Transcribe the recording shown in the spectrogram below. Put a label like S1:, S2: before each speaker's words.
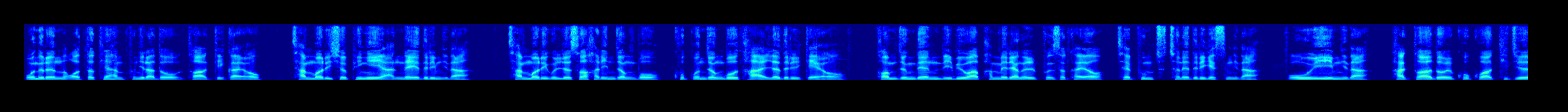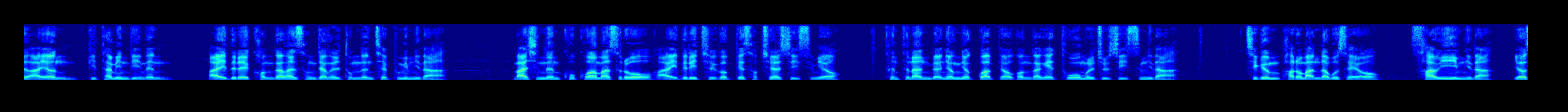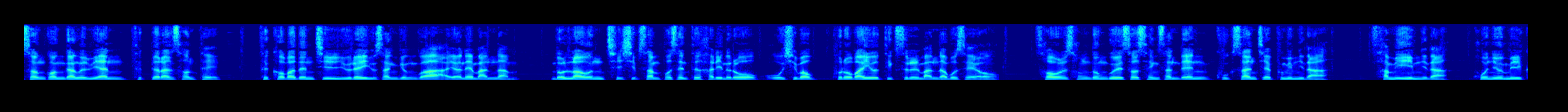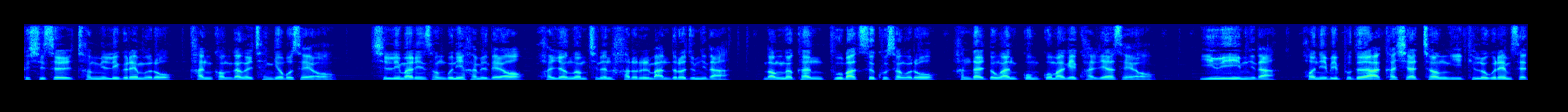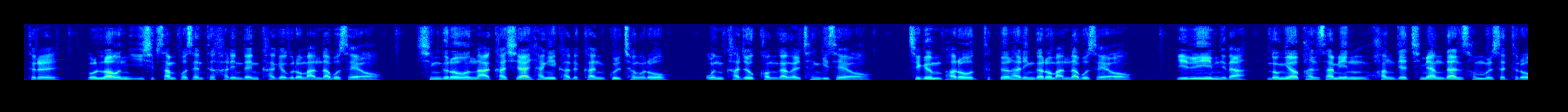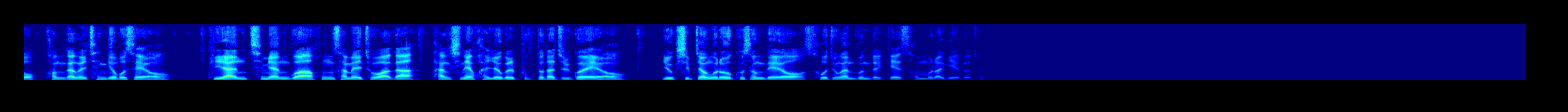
S1: 오늘은 어떻게 한 푼이라도 더 아낄까요? 잔머리 쇼핑이 안내해드립니다. 잔머리 굴려서 할인 정보, 쿠폰 정보 다 알려드릴게요. 검증된 리뷰와 판매량을 분석하여 제품 추천해드리겠습니다. 5위입니다. 닥터아돌 코코아 키즈 아연 비타민 D는 아이들의 건강한 성장을 돕는 제품입니다. 맛있는 코코아 맛으로 아이들이 즐겁게 섭취할 수 있으며 튼튼한 면역력과 뼈 건강에 도움을 줄 수 있습니다. 지금 바로 만나보세요. 4위입니다. 여성 건강을 위한 특별한 선택. 특허받은 질 유래 유산균과 아연의 만남. 놀라운 73% 할인으로 50억 프로바이오틱스를 만나보세요. 서울 성동구에서 생산된 국산 제품입니다. 3위입니다. 혼유 밀크시슬 1000mg으로 간 건강을 챙겨보세요. 실리마린 성분이 함유되어 활력 넘치는 하루를 만들어줍니다. 넉넉한 두 박스 구성으로 한 달 동안 꼼꼼하게 관리하세요. 2위입니다. 허니비푸드 아카시아청 2kg 세트를 놀라운 23% 할인된 가격으로 만나보세요. 싱그러운 아카시아 향이 가득한 꿀청으로 온 가족 건강을 챙기세요. 지금 바로 특별 할인가로 만나보세요. 1위입니다. 농협 한삼인 황제 침향단 선물 세트로 건강을 챙겨보세요. 귀한 침향과 홍삼의 조화가 당신의 활력을 북돋아 줄 거예요. 60정으로 구성되어 소중한 분들께 선물하기에도 좋다.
